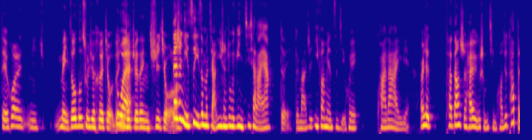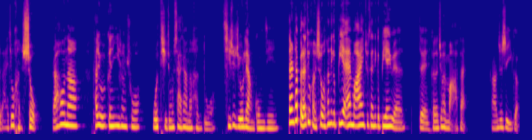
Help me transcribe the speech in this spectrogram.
对，或者你。每周都出去喝酒的，你就觉得你酗酒了。但是你自己这么讲，医生就会给你记下来呀。对对吗？这一方面自己会夸大一点，而且他当时还有一个什么情况，就他本来就很瘦，然后呢，他就跟医生说：“我体重下降了很多，其实只有两公斤。”但是他本来就很瘦，他那个 BMI 就在那个边缘，对，可能就很麻烦啊。这是一个。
